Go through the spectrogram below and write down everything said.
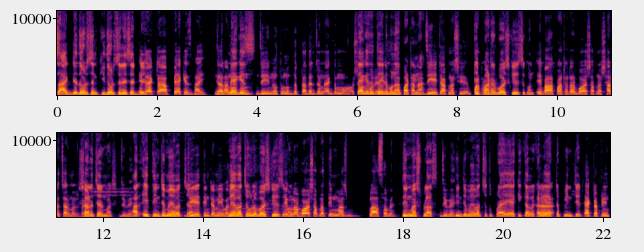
সাইড দিয়ে ধরছেন কি ধরছেন এই সাইড এটা একটা প্যাকেজ ভাই যারা package। জি নতুন উদ্যোক্তাদের জন্য একদম প্যাকেজে তো এটা মনে হয় পাঠা না জি এটা আপনার পাঠার বয়স কি হয়েছে কোন এই পাঠাটার বয়স আপনার সাড়ে চার মাস সাড়ে চার মাস। জি ভাই। আর এই তিনটে মেয়ে বাচ্চা? জি এই তিনটা মেয়ে বাচ্চা। মেয়ে বাচ্চাগুলোর বয়স কি হয়েছে এগুলোর বয়স আপনার তিন মাস প্লাস হবে। তিন মাস প্লাস জি ভাই। তিনটে মেয়ে বাচ্চা তো প্রায় একই কালার খালি হ্যাঁ। একটা প্রিন্টের একটা প্রিন্ট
